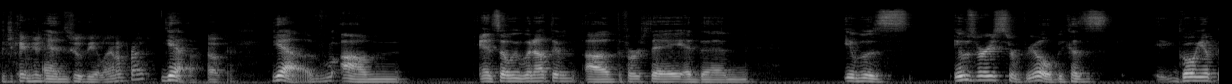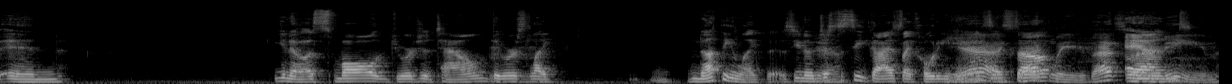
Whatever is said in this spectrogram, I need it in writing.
Did you came here And- to the Atlanta Pride? Yeah, Okay. Yeah. Um and so we went out there uh the first day and then it was it was very surreal because growing up in you know, a small Georgia town, there was like nothing like this. You know, just to see guys like holding hands Yeah, and stuff exactly. That's what I And- mean.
